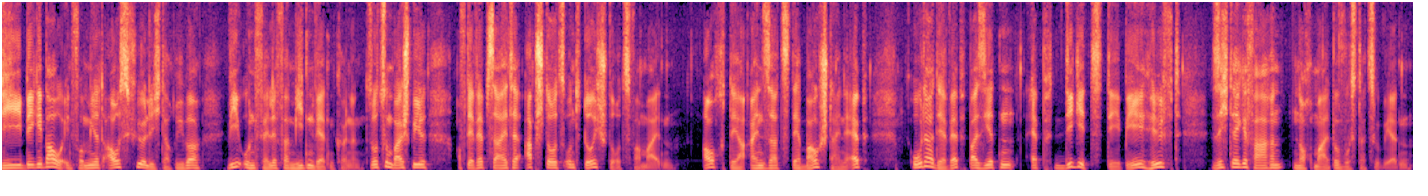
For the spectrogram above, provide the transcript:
Die BG Bau informiert ausführlich darüber, wie Unfälle vermieden werden können. So zum Beispiel auf der Webseite Absturz und Durchsturz vermeiden. Auch der Einsatz der Bausteine-App oder der webbasierten App DigitDB hilft, sich der Gefahren nochmal bewusster zu werden.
